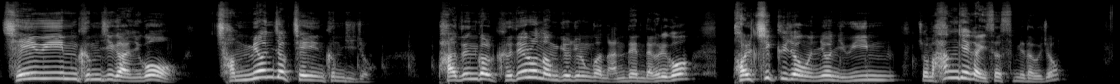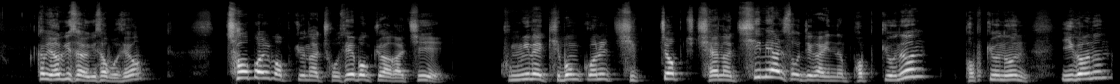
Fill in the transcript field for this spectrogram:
재위임 금지가 아니고 전면적 재임 금지죠. 받은 걸 그대로 넘겨주는 건 안 된다. 그리고 벌칙 규정은요, 위임 좀 한계가 있었습니다. 그죠? 그럼 여기서 여기서 보세요. 처벌법규나 조세법규와 같이 국민의 기본권을 직접 주체하는 침해할 소지가 있는 법규는 법규는 이거는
